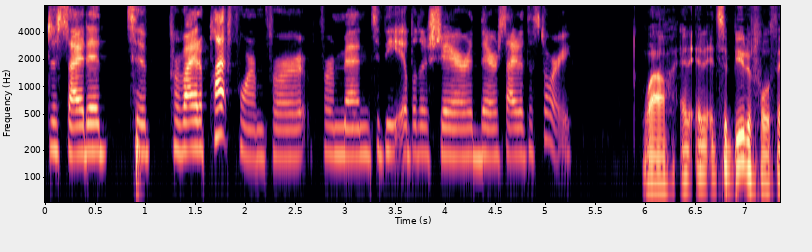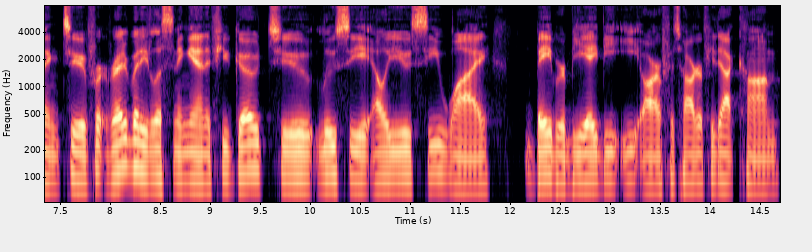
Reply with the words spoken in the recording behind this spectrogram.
decided to provide a platform for for men to be able to share their side of the story. Wow. And, and it's a beautiful thing, too. For, for everybody listening in, if you go to Lucy, L U C Y, Baber, B A B E R, photography.com,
